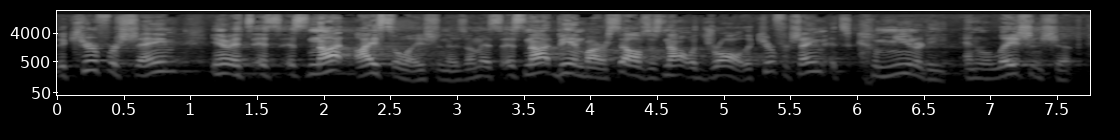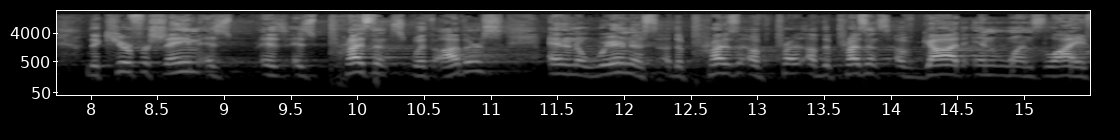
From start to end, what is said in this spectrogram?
The cure for shame, you know, it's, it's, it's not isolationism. It's, it's not being by ourselves. It's not withdrawal. The cure for shame, it's community and relationship. The cure for shame is, is, is presence with others and an awareness of the, pres- of, pre- of the presence of God in one's life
